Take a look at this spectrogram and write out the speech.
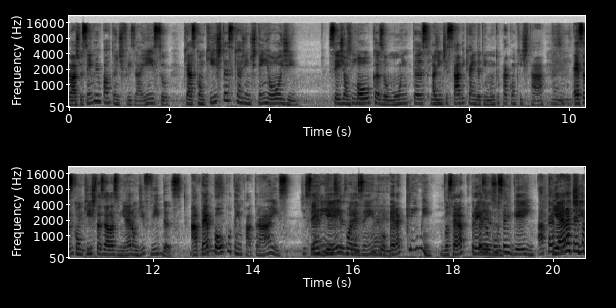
eu acho sempre importante frisar isso, que as conquistas que a gente tem hoje sejam Sim. poucas ou muitas. A Sim. gente sabe que ainda tem muito para conquistar. Sim, Essas com certeza. conquistas elas vieram de vidas. Até pouco tempo atrás, De ser gay, por né? exemplo, É. era crime. Você era preso, Preso. por ser gay. Até E era tido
